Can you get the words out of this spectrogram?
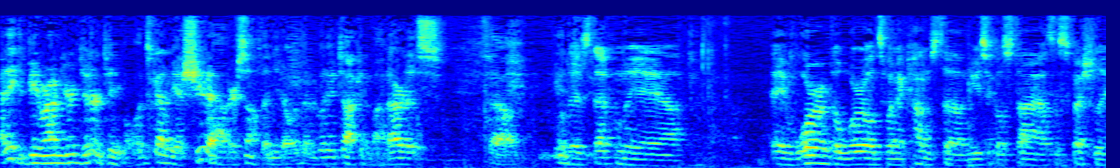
I need to be around your dinner table. It's got to be a shootout or something, you know, with everybody talking about artists. So, Well, there's definitely a uh, a war of the worlds when it comes to musical styles, especially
